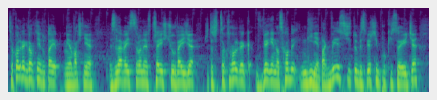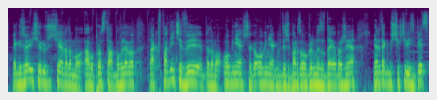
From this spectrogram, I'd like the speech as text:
cokolwiek doknie tutaj e, właśnie z lewej strony w przejściu wejdzie, czy też cokolwiek wbiegnie na schody, ginie. Tak, wy jesteście tu bezpieczni, póki stoicie. Jak jeżeli się ruszycie, wiadomo, albo prosto, albo w lewo, tak, wpadniecie wy, wiadomo, ognie, z czego ognie, jak widać, bardzo ogromne zadaje obrażenia. Nawet jakbyście chcieli zbiec,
